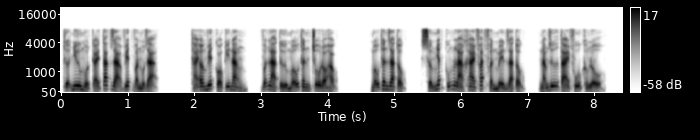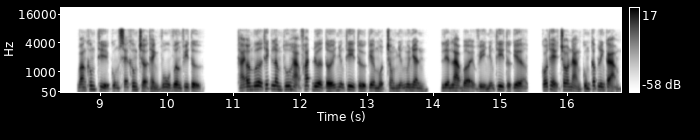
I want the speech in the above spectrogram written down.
T h ư ợ n h ư một cái tác giả viết văn một dạng. Thái âm viết có kỹ năng, vẫn là từ mẫu thân châu đó học. Mẫu thân gia tộc, sớm nhất cũng là khai phát phần mềm gia tộc, nắm giữ tài phú khổng lồ. Bằng không thì cũng sẽ không trở thành vu vương phi tử. Thái âm ưa thích lâm thu hạ phát đưa tới những thi từ kia một trong những nguyên nhân, liền là bởi vì những thi từ kia có thể cho nàng cung cấp linh cảm.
